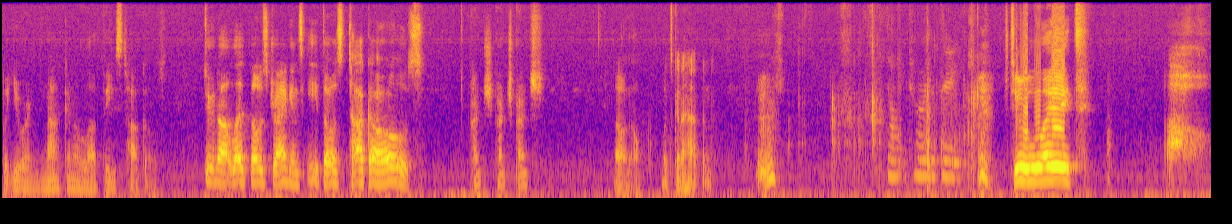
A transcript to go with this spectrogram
but you are not going to love these tacos. Do not let those dragons eat those tacos. Crunch, crunch, crunch. Oh no. What's going to happen? Don't turn the page. Too late. Oh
